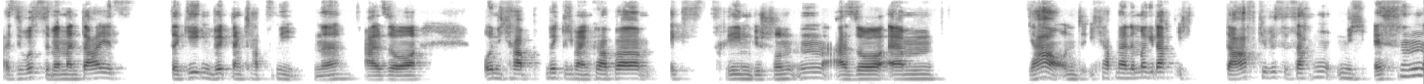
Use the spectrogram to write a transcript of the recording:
weil sie wusste, wenn man da jetzt dagegen wirkt, dann klappt es nie. Ne? Also, und ich habe wirklich meinen Körper extrem geschunden. Also, ähm, ja, und ich habe mir dann immer gedacht, ich darf gewisse Sachen nicht essen,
